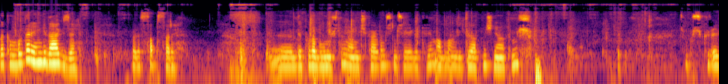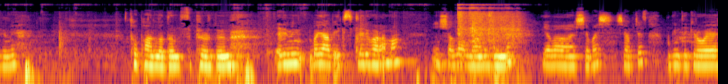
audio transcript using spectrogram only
Bakın burada rengi daha güzel. Böyle sapsarı. E, depoda bulmuştum onu çıkardım. Şimdi şeye götüreyim. Ablam video atmış ne atmış. Çok şükür evimi toparladım, süpürdüm. Evimin bayağı bir eksikleri var ama inşallah Allah'ın izniyle yavaş yavaş şey yapacağız. Bugün Tekirova'ya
